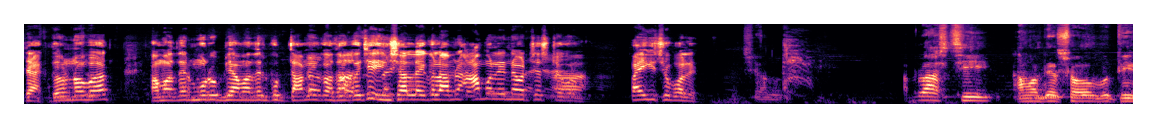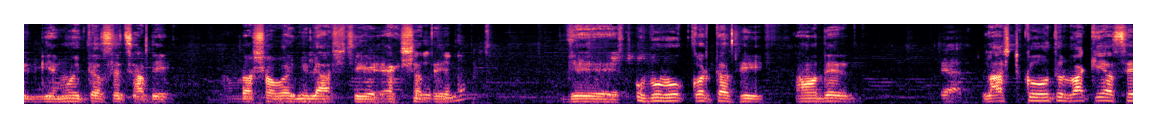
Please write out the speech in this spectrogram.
যাক ধন্যবাদ। আমাদের মুরব্বী আমাদের খুব দামি কথা কইছে। ইনশাল্লাহ এগুলো আমরা আমলে নেওয়ার চেষ্টা করব। ভাই কিছু বলেন। আমরা আসছি আমাদের সভাপতির গেম হইতে আছে ছাদে। আমরা সবাই মিলে আসছি একসাথে। যে উপভোগ করতেছি আমাদের লাস্ট কবুতর বাকি আছে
